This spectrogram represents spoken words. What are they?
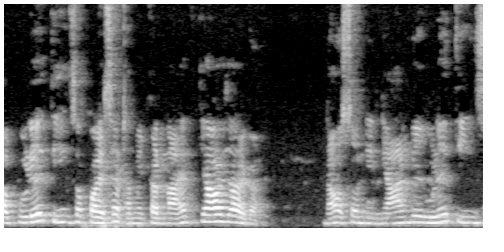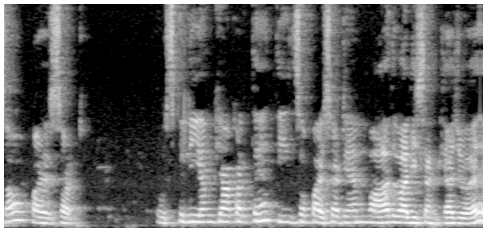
अब पूरे तीन सौ पैंसठ हमें करना है तो क्या हो जाएगा? नौ सौ निन्यानवे गुड़े तीन सौ पैंसठ। उसके लिए हम क्या करते हैं? तीन सौ पैंसठ यानी बाद वाली संख्या जो है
